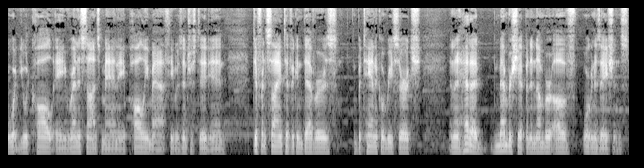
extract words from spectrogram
what you would call a Renaissance man, a polymath. He was interested in different scientific endeavors, botanical research, and had a membership in a number of organizations.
